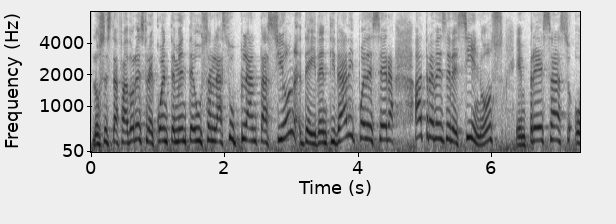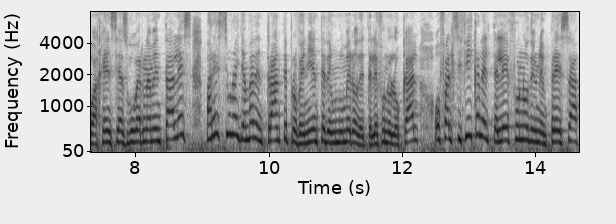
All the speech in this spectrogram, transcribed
Los estafadores frecuentemente usan la suplantación de identidad y puede ser a través de vecinos, empresas o agencias gubernamentales. Parece una llamada entrante proveniente de un número de teléfono local o falsifican el teléfono de una empresa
